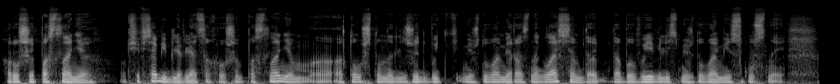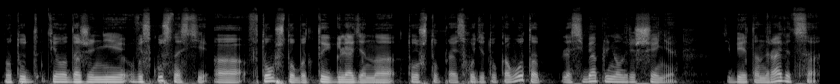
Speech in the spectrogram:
хорошее послание, вообще вся Библия является хорошим посланием а, о том, что надлежит быть между вами разногласием, дабы выявились между вами искусные. Но тут дело даже не в искусности, а в том, чтобы ты, глядя на то, что происходит у кого-то, для себя принял решение, тебе это нравится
